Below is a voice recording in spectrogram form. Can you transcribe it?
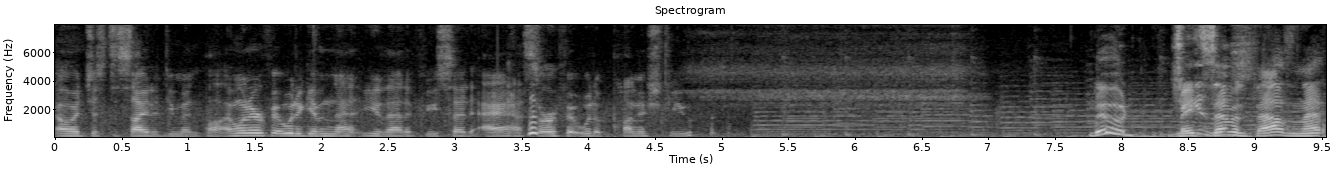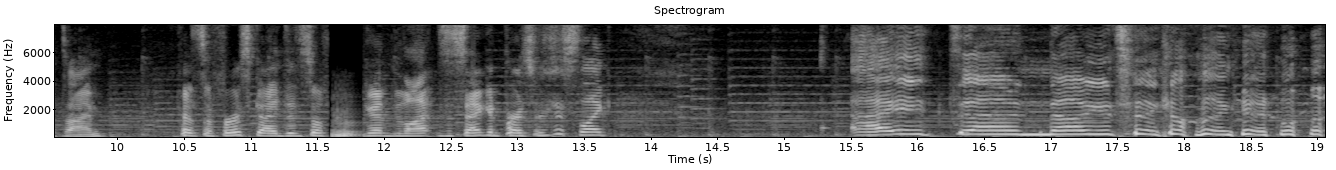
Oh, it just decided you meant. I wonder if it would have given that you that if you said ass, or if it would have punished you. Dude, made 7,000 that time. Because the first guy did so good, the second person was just like. I don't know you took all good ones.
